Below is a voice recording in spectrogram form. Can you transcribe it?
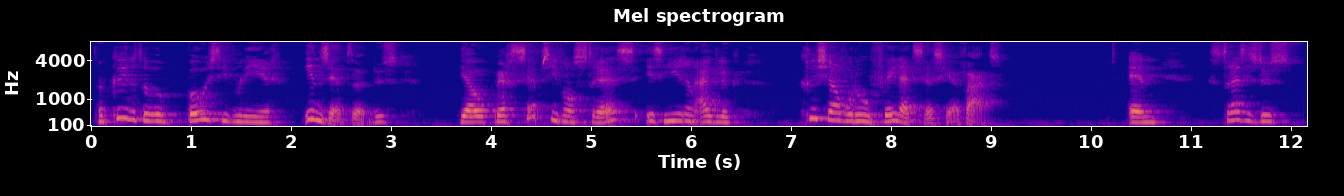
dan kun je het op een positieve manier inzetten. Dus jouw perceptie van stress is hierin eigenlijk cruciaal voor de hoeveelheid stress je ervaart. En stress is dus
